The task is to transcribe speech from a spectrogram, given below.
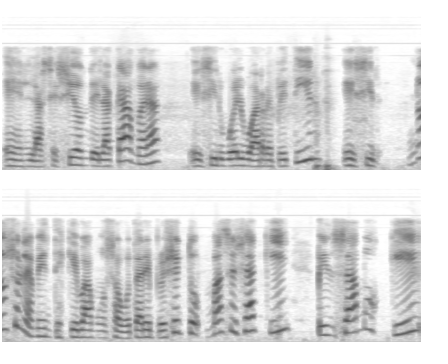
en la sesión de la Cámara, es decir, vuelvo a repetir, es decir, no solamente es que vamos a votar el proyecto, más allá que pensamos que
